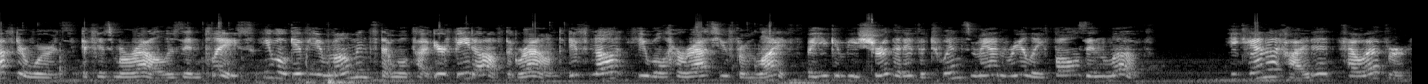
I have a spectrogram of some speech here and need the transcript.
Afterwards, if his morale is in place, he will give you moments that will cut your feet off the ground. If not, he will harass you from life, but you can be sure that if a twins man really falls in love, he cannot hide it. However,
